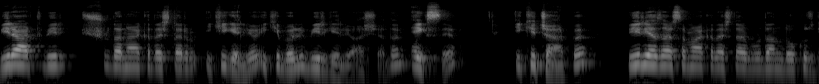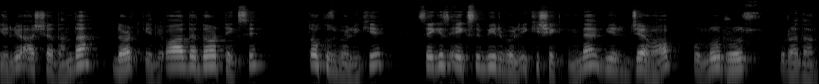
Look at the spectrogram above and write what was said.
1 artı 1 şuradan arkadaşlarım 2 geliyor. 2 bölü 1 geliyor aşağıdan. Eksi 2 çarpı 1 yazarsam arkadaşlar buradan 9 geliyor. Aşağıdan da 4 geliyor. O halde 4 eksi 9 bölü 2. 8 eksi 1 bölü 2 şeklinde bir cevap buluruz buradan.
